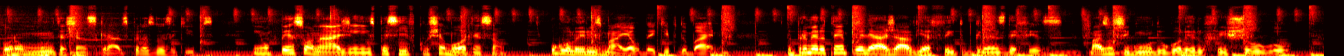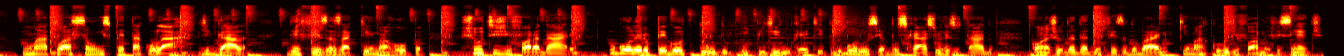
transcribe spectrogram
Foram muitas chances criadas pelas duas equipes, e um personagem em específico chamou a atenção: o goleiro Ismael, da equipe do Bayern no primeiro tempo ele já havia feito grandes defesas, mas no segundo o goleiro fechou o gol. Uma atuação espetacular, de gala, defesas a queima-roupa, chutes de fora da área. O goleiro pegou tudo, impedindo que a equipe do Borussia buscasse o resultado com a ajuda da defesa do Bayern, que marcou de forma eficiente.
